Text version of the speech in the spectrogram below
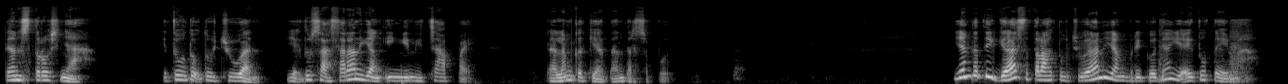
Dan seterusnya. Itu untuk tujuan, yaitu sasaran yang ingin dicapai dalam kegiatan tersebut. Yang ketiga setelah tujuan yang berikutnya yaitu tema.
